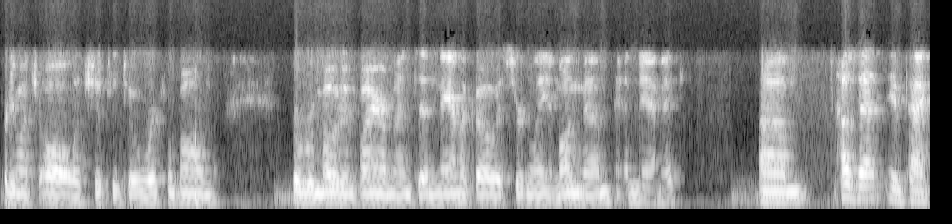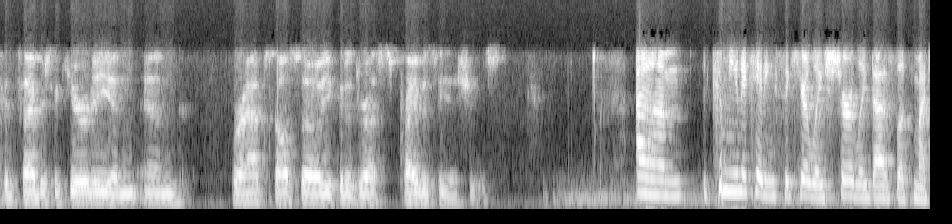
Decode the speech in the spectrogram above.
pretty much all have shifted to a work from home a remote environment, and NAMICO is certainly among them, and NAMIC. Um, how's that impacted cybersecurity and, and perhaps also you could address privacy issues? Um, communicating securely surely does look much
